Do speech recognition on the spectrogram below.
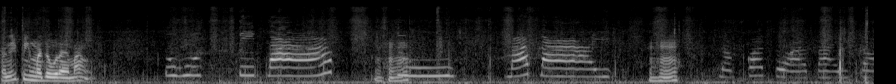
วันนี้ปิงมาดูอะไรมั่งตูตีตาอือหือดูม้าตายอือหือแล้วก็ตัวไปก็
